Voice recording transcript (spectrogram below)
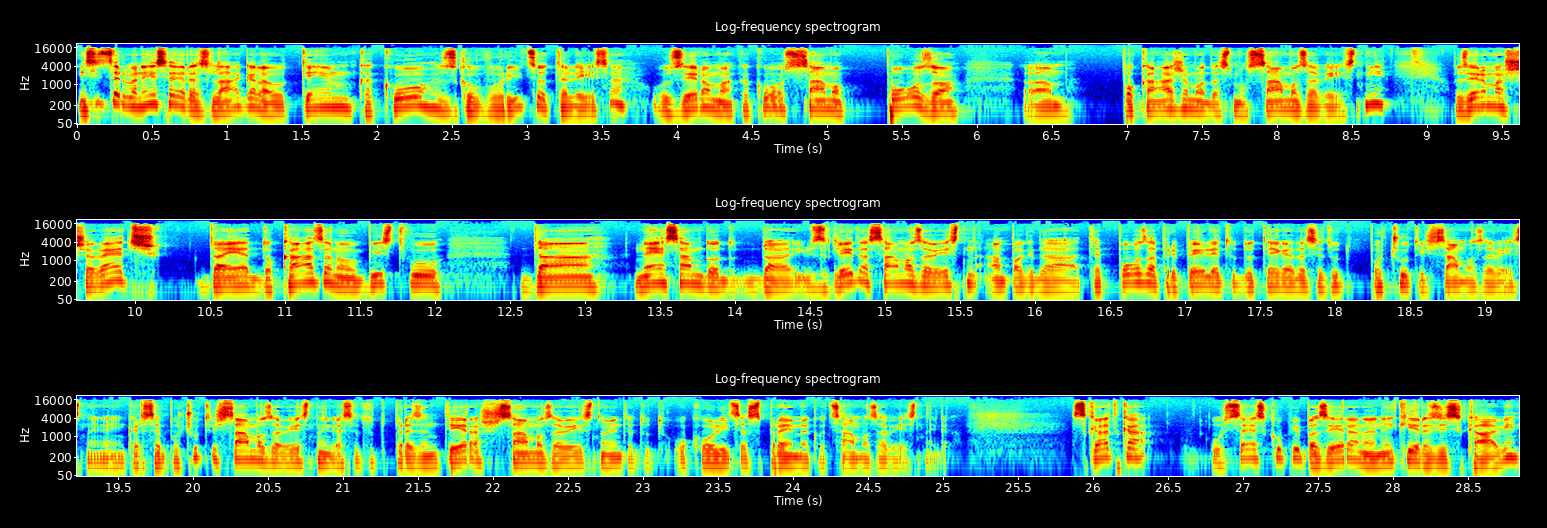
In sicer Vanessa je razlagala o tem, kako z govorico telesa, oziroma kako samo pozo um, pokažemo, da smo samozavestni, oziroma še več, da je dokazano v bistvu, da ne samo, do, da izgleda samozavesten, ampak da te poza pripelje tudi do tega, da se tudi počutiš samozavestnega. In ker se počutiš samozavestnega, se tudi prezentiraš samozavestno in te tudi okolica sprejme kot samozavestnega. Skratka, vse skupaj bazira na neki raziskavi,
